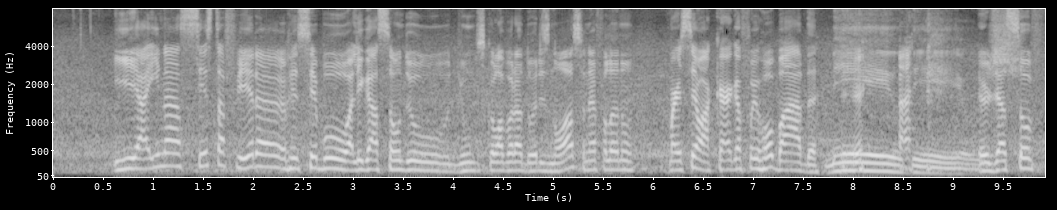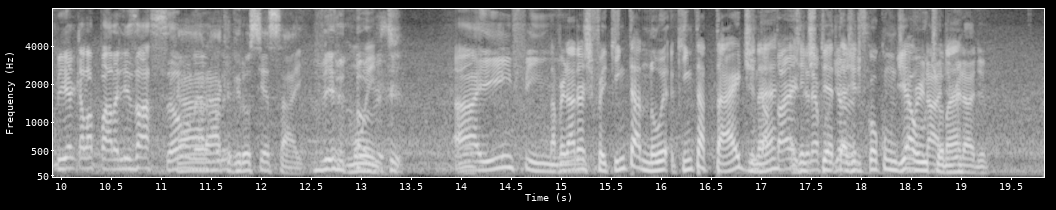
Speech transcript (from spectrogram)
E aí na sexta-feira eu recebo a ligação do, de um dos colaboradores nossos, né? Falando, Marcel, a carga foi roubada. Meu Deus. Eu já sofri aquela paralisação, né? Caraca, Falei, virou CSI. Virou. Muito. Aí, enfim. Na verdade, acho que foi quinta, no... quinta tarde, Quinta né? tarde, a, gente né? te- a gente ficou com um dia verdade, útil, né? Verdade.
